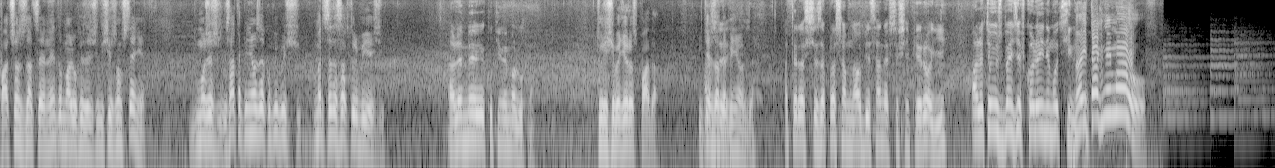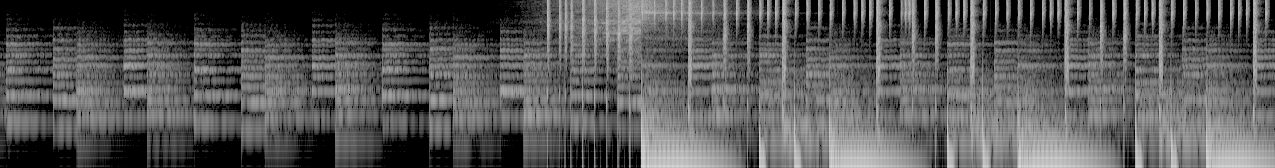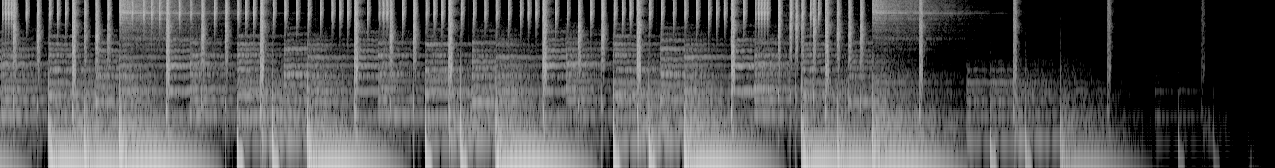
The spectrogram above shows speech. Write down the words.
Patrząc na ceny, to maluchy rzeczywiście są w cenie. Możesz, za te pieniądze kupiłbyś Mercedesa, który by jeździł, Ale my kupimy malucha. który się będzie rozpada. I też za te Andrzej. pieniądze. A teraz się zapraszam na obiecane wcześniej pierogi, ale to już będzie w kolejnym odcinku. No i tak mi mów!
